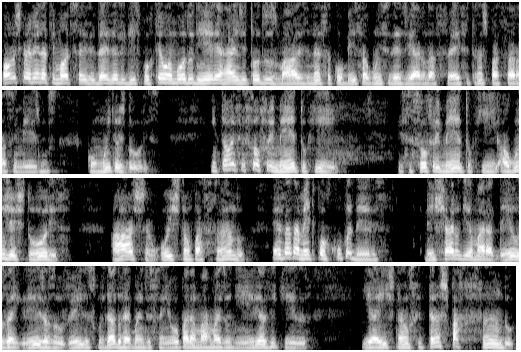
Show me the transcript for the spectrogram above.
Paulo escrevendo a Timóteo 6,10, ele diz, porque o amor do dinheiro é a raiz de todos os males, e nessa cobiça alguns se desviaram da fé e se transpassaram a si mesmos com muitas dores. Então esse sofrimento que esse sofrimento que alguns gestores acham ou estão passando é exatamente por culpa deles. Deixaram de amar a Deus, a igreja, as ovelhas, cuidar do rebanho do Senhor para amar mais o dinheiro e as riquezas. E aí estão se transpassando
